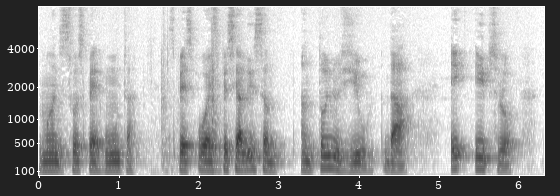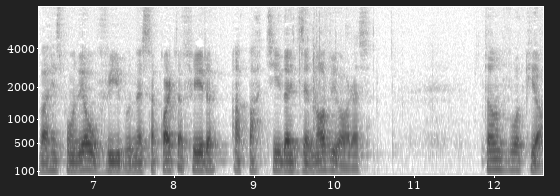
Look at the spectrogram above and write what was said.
Mande suas perguntas. O especialista Antônio Gil, da EY, vai responder ao vivo nesta quarta-feira, a partir das 19 horas. Então, vou aqui, ó.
